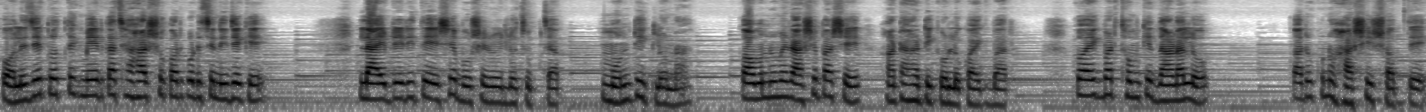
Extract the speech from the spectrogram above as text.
কলেজের প্রত্যেক মেয়ের কাছে হাস্যকর করেছে নিজেকে। লাইব্রেরিতে এসে বসে রইল চুপচাপ। মন টিকল না। কমন রুমের আশেপাশে হাঁটাহাঁটি করল কয়েকবার। কয়েকবার থমকে দাঁড়াল কারও কোনো হাসির শব্দে।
